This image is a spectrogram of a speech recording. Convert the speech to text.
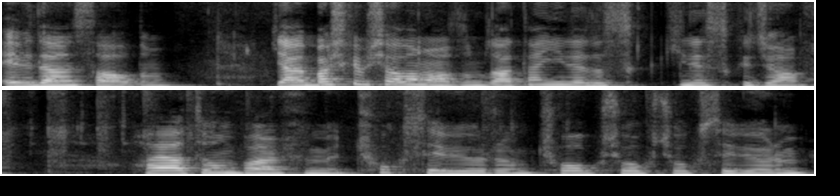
Evidence aldım. Yani başka bir şey alamazdım zaten. Yine de sık, yine sıkacağım. Hayatımın parfümü. Çok seviyorum. Çok çok çok seviyorum.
